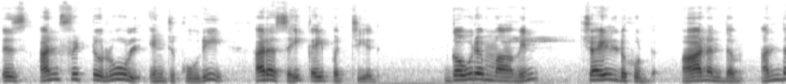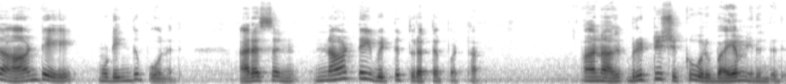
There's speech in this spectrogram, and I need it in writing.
is unfit to rule என்று கூறி அரசை கைப்பற்றியது. கௌரம்மாவின் சைல்டுஹுட் ஆனந்தம் அந்த ஆண்டே முடிந்து போனது. அரசன் நாட்டை விட்டு துரத்தப்பட்டான். ஆனால் பிரிட்டிஷுக்கு ஒரு பயம் இருந்தது.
